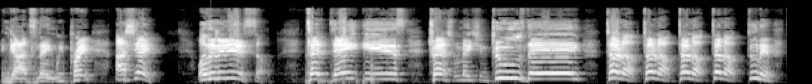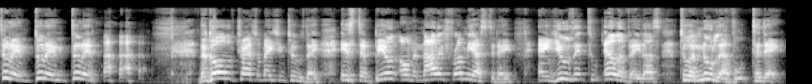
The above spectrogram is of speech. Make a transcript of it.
In God's name we pray. Ashe. Well, then it is so. Today is Transformation Tuesday. Turn up, turn up, turn up, turn up. Tune in, tune in, tune in, tune in. the goal of Transformation Tuesday is to build on the knowledge from yesterday and use it to elevate us to a new level today.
